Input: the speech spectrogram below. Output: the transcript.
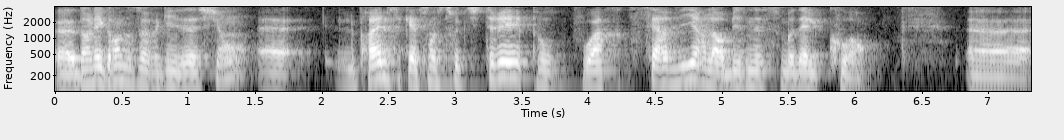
euh, dans les grandes organisations, euh, le problème, c'est qu'elles sont structurées pour pouvoir servir leur business model courant. Euh,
